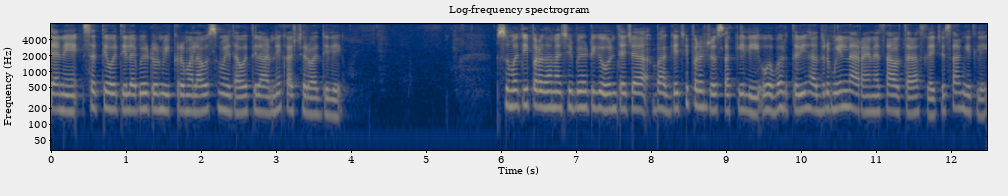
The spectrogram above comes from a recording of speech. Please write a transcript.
त्याने सत्यवतीला भेटून विक्रमाला व सुमेधावतीला अनेक आशीर्वाद दिले. सुमती प्रधानाची भेट घेऊन त्याच्या भाग्याची प्रशंसा केली व भरतरी हा दुर्मिल नारायणाचा अवतार असल्याचे सांगितले.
